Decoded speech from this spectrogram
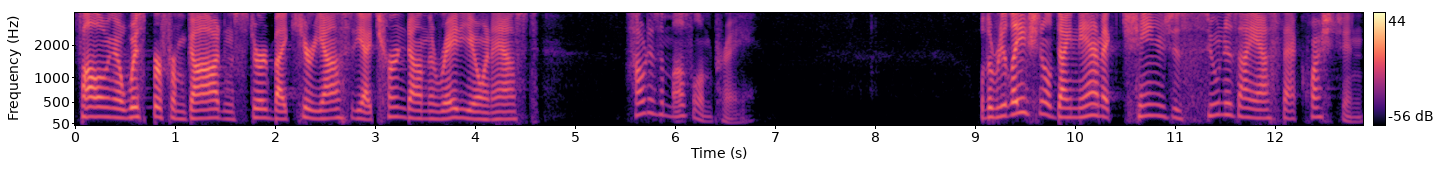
Following a whisper from God and stirred by curiosity, I turned on the radio and asked, How does a Muslim pray? Well, the relational dynamic changed as soon as I asked that question.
